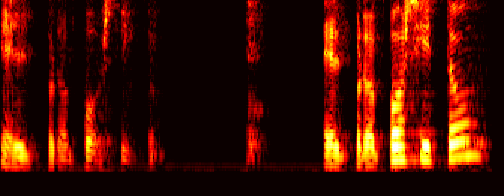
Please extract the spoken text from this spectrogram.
el propósito. El propósito,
